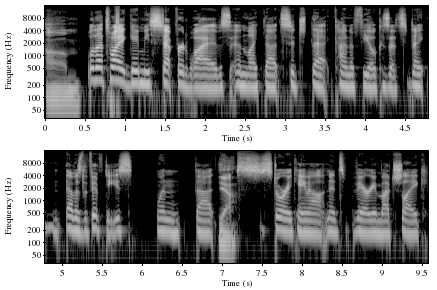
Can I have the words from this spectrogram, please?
Um, Well, that's why it gave me Stepford Wives and like that that kind of feel because that's that was the fifties when that Yeah. s- story came out, and it's very much like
